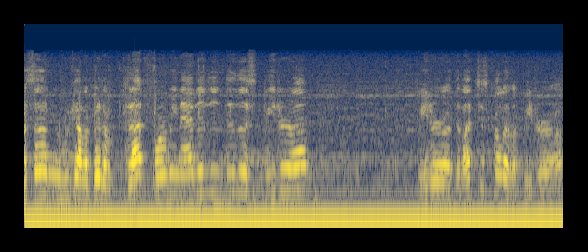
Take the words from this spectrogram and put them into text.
A sudden we got a bit of platforming added into this beater up. Beater up? Did I just call it a beater up?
